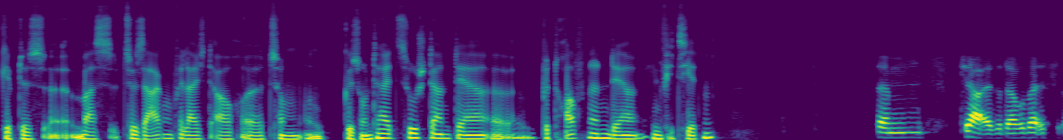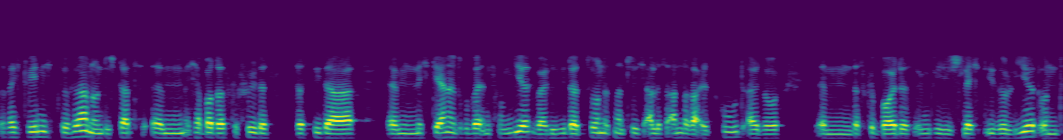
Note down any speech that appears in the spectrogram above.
Gibt es äh, was zu sagen, vielleicht auch äh, zum Gesundheitszustand der äh, Betroffenen, der Infizierten? Ähm, tja, also darüber ist recht wenig zu hören und die Stadt, ähm, ich habe auch das Gefühl, dass, dass sie da ähm, nicht gerne darüber informiert, weil die Situation ist natürlich alles andere als gut. Also ähm, das Gebäude ist irgendwie schlecht isoliert und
